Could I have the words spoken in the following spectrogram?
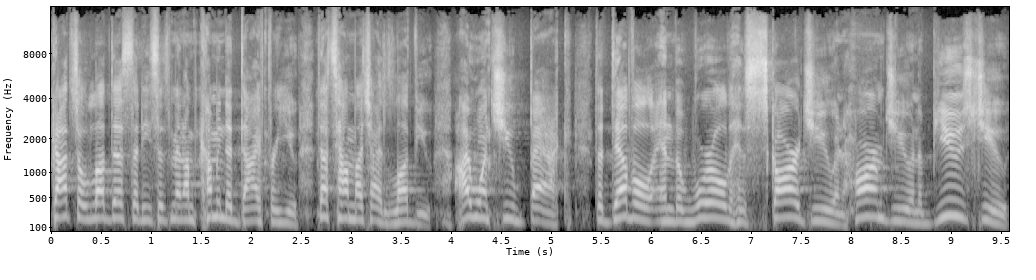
God so loved us that he says, "Man, I'm coming to die for you. That's how much I love you. I want you back. The devil and the world has scarred you and harmed you and abused you,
